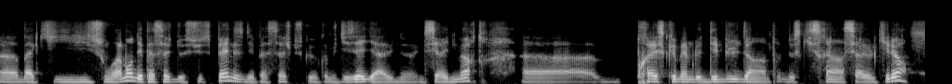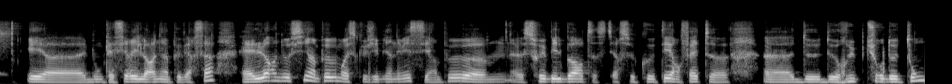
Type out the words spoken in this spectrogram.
euh, bah, qui sont vraiment des passages de suspense, des passages, puisque comme je disais, il y a une, série de meurtres, euh, presque même le début de ce qui serait un serial killer. Et donc la série lorgne un peu vers ça. Elle lorgne aussi un peu, moi ce que j'ai bien aimé, c'est un peu euh, Three Billboards, c'est-à-dire ce côté en fait de, de rupture de ton,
